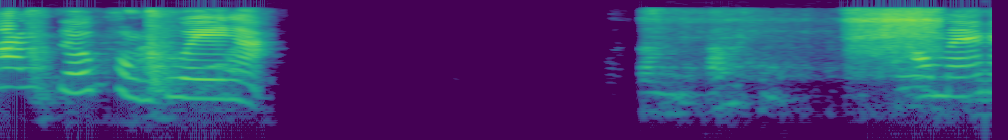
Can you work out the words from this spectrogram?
สร้างเซิร์ฟของตัวเองอะ Ông em.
